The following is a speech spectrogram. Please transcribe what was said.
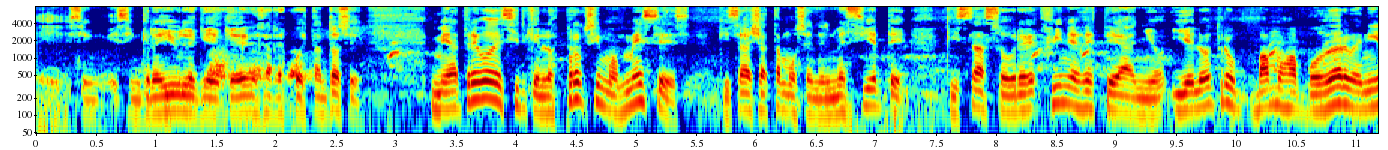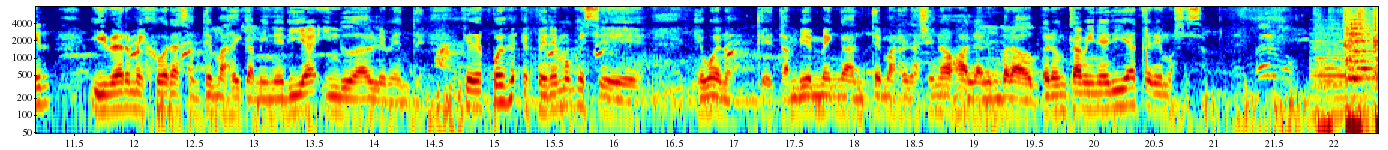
Eh, es, increíble que, den esa respuesta. Entonces, me atrevo a decir que en los próximos meses, quizás ya estamos en el mes 7, quizás sobre fines de este año y el otro, vamos a poder venir y ver mejoras en temas de caminería, indudablemente. Que después esperemos que se, que bueno, que también vengan temas relacionados al alumbrado, pero en caminería tenemos esa enfermo.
